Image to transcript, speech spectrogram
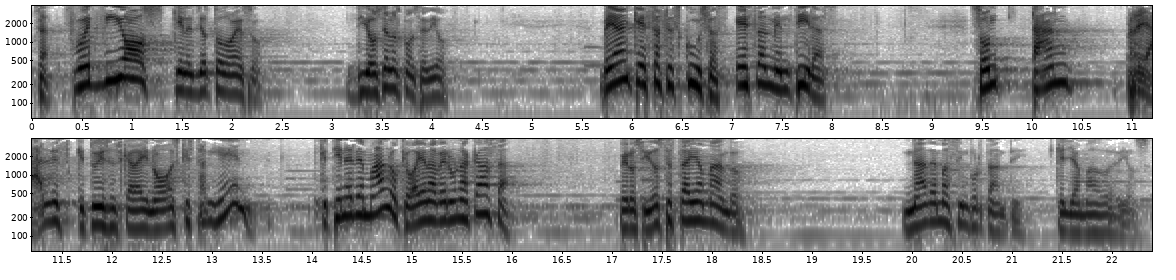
O sea, fue Dios quien les dio todo eso. Dios se los concedió. Vean que estas excusas, estas mentiras, son tan reales que tú dices, caray, no, es que está bien. ¿Qué tiene de malo que vayan a ver una casa? Pero si Dios te está llamando, nada es más importante que el llamado de Dios.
